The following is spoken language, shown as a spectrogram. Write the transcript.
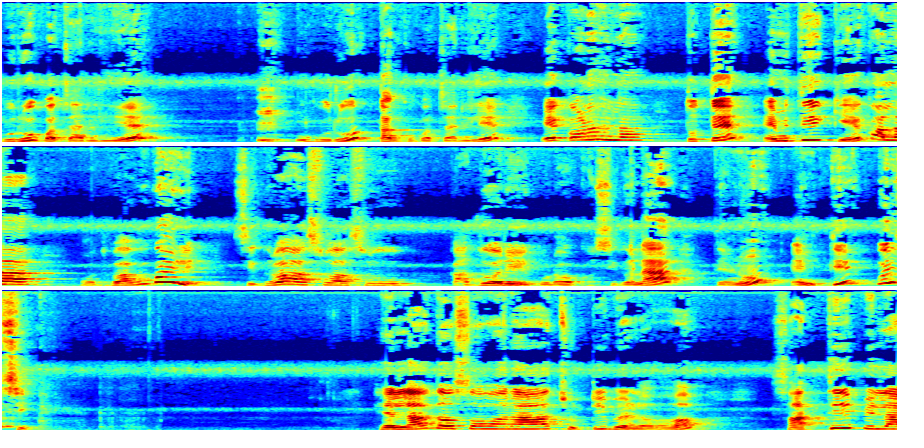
ଗୁରୁ ପଚାରିଲେ ଗୁରୁ ତାଙ୍କୁ ପଚାରିଲେ ଏ କ'ଣ ହେଲା? ତୋତେ ଏମିତି କିଏ କଲା? ମଧୁବାବୁ କହିଲେ ଶୀଘ୍ର ଆସୁ ଆସୁ କାଦୁଅରେ ଗୋଡ଼ ଖସିଗଲା ତେଣୁ ଏମିତି ହୋଇଛି। ହେଲା ଦଶହରା ଛୁଟି ବେଳ ସାଥୀ ପିଲା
